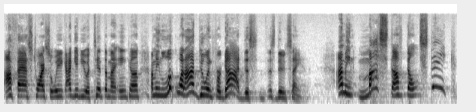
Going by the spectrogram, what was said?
I fast twice a week. I give you a tenth of my income. I mean, look what I'm doing for God, this, this dude's saying. I mean, my stuff don't stink.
